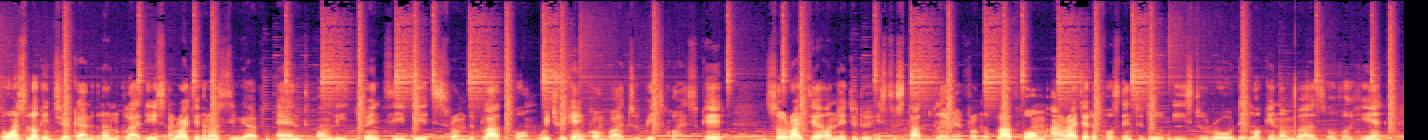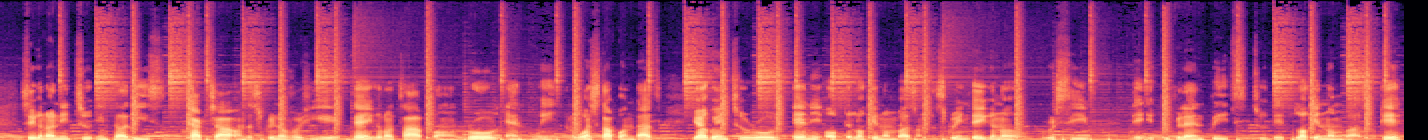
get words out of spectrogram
So once you log into your account it's gonna look like this. And right here you're gonna see we have earned only 20 bits from the platform which we can convert to bitcoins okay? So right here all you need to do is to start claiming from the platform. And right here the first thing to do is to roll the lucky numbers over here. So you're gonna need to enter this captcha on the screen over here. Then you're gonna tap on roll and win. And once you tap on that you are going to roll any of the lucky numbers on the screen. Then you're gonna receive the equivalent bits to the login numbers okay?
